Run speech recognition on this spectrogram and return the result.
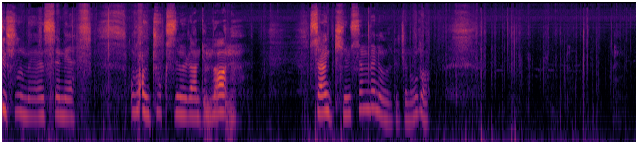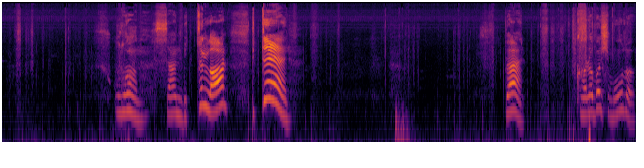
Düşürmeyen seni. Ulan çok sinirlendim lan. Sen kimsin beni öldüreceksin oğlum? Ulan sen bittin lan. Bittin. Ben Karabaş'ım oğlum.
